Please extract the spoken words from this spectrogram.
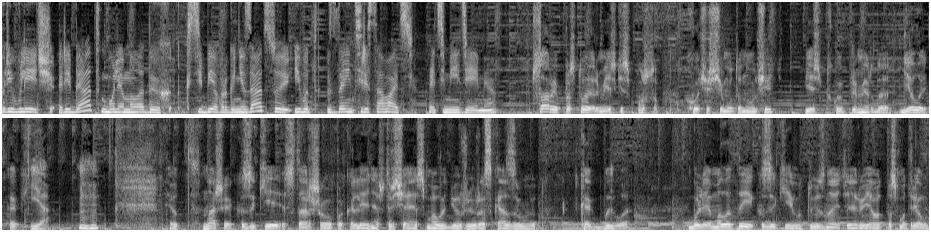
привлечь ребят более молодых к себе в организацию и вот заинтересовать этими идеями? Старый простой армейский способ. Хочешь чему-то научить? Есть такой пример, да? Делай, как я. Угу. И вот наши казаки старшего поколения, встречаясь с молодежью, рассказывают, как было. Более молодые казаки, вот вы знаете, я вот посмотрел,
